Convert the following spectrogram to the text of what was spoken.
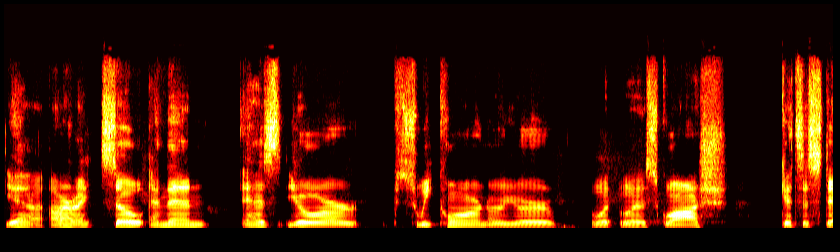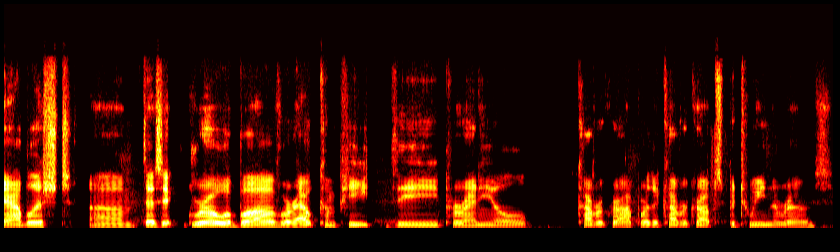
Yeah. All right. So, and then as your sweet corn or your what, what squash gets established, um, does it grow above or outcompete the perennial cover crop or the cover crops between the rows?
